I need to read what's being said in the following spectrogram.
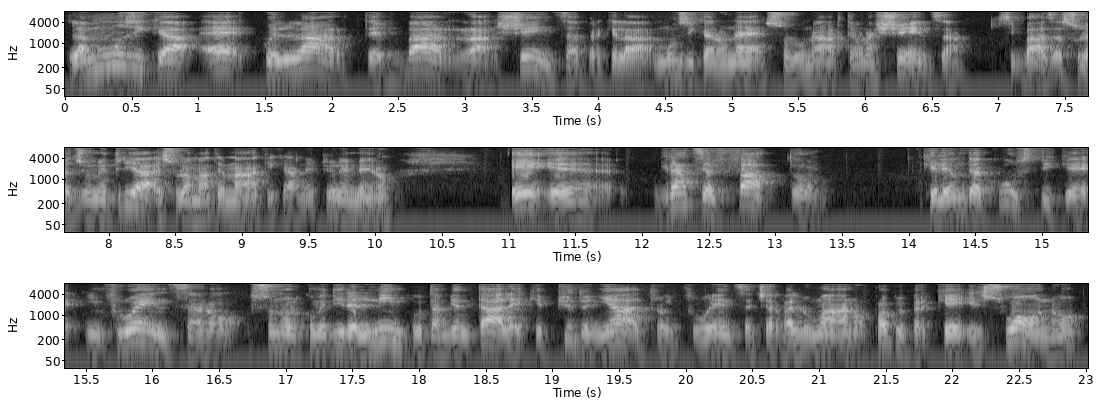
la musica è quell'arte barra scienza, perché la musica non è solo un'arte, è una scienza, si basa sulla geometria e sulla matematica, né più né meno. E eh, grazie al fatto che le onde acustiche influenzano, sono come dire l'input ambientale che più di ogni altro influenza il cervello umano, proprio perché il suono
